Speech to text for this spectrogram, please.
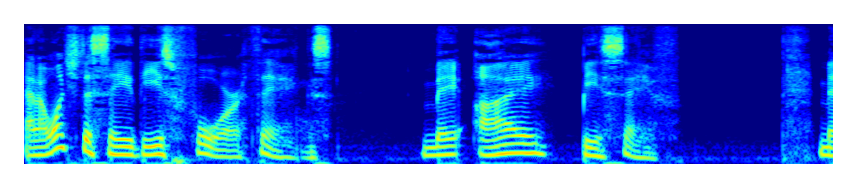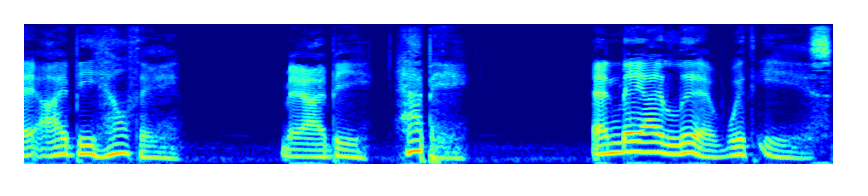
And I want you to say these four things. May I be safe. May I be healthy. May I be happy. And may I live with ease.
